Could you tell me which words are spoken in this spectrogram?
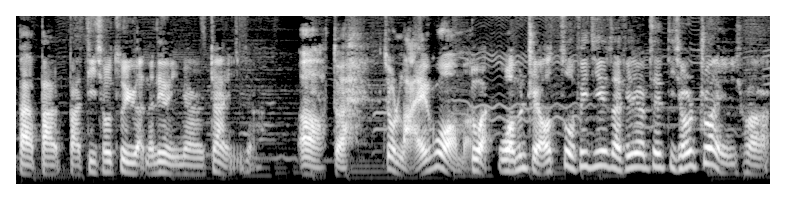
把把把地球最远的另一面站一下。啊，对，就来过嘛。对，我们只要坐飞机在飞机上在地球上转一圈儿，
